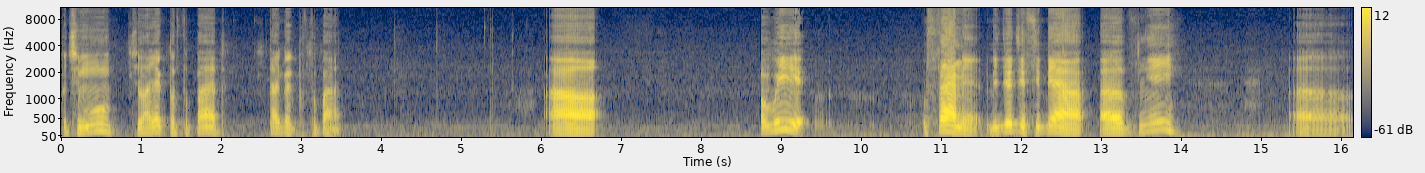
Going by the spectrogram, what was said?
почему человек поступает так, как поступает. А, вы сами ведете себя а, с ней а,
